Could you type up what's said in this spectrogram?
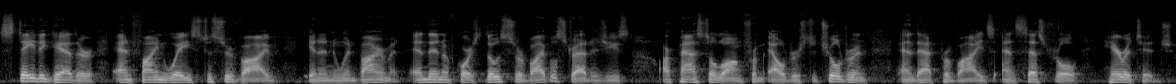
stay together and find ways to survive in a new environment. And then, of course, those survival strategies are passed along from elders to children, and that provides ancestral heritage.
